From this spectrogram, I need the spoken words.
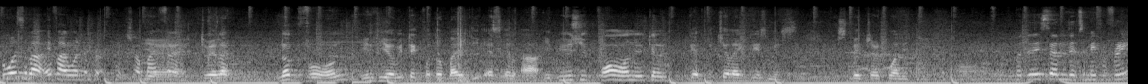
What about if I want to put a picture on yeah. my phone? Twelve, not phone. In here we take photo by DSLR. If you use your phone, you can get picture like this, miss. It's better quality. But do they send it to me for free,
